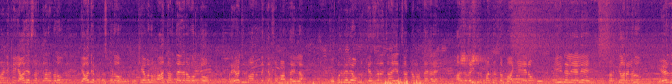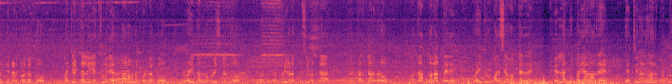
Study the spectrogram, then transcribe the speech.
ಮಾಡಲಿಕ್ಕೆ ಯಾವುದೇ ಸರ್ಕಾರಗಳು, ಯಾವುದೇ ಪಕ್ಷಗಳು ಕೇವಲ ಮಾತಾಡ್ತಾ ಇದ್ದಾರೆ ಹೊರತು ಪ್ರಯೋಜನವಾದಂಥ ಕೆಲಸ ಮಾಡ್ತಾ ಇಲ್ಲ. ಒಬ್ಬರ ಮೇಲೆ ಒಬ್ಬರು ಕೆಸರ ಹೆಚ್ಚಾಟ ಮಾಡ್ತಾ ಇದ್ದಾರೆ. ಆದರೆ ರೈತರು ಬಂದಂಥ ಭಾಗ್ಯ ಏನು? ಈ ಹಿನ್ನೆಲೆಯಲ್ಲಿ ಸರ್ಕಾರಗಳು ಹೇಳದಂತೆ ನಡ್ಕೊಳ್ಬೇಕು. ಬಜೆಟಲ್ಲಿ ಹೆಚ್ಚುವರಿ ಅನುದಾನವನ್ನು ಕೊಡಬೇಕು. ರೈತರನ್ನು ಉಳಿಸಬೇಕು. ಇವತ್ತು ಕಂಪನಿಗಳ ಕೃಷಿ ವರ್ಷ ಸರ್ಕಾರಗಳು ದಾಪಕಾಲಾಗ್ತಾ ಇದೆ. ರೈತರು ವಲಸೆ ಹೋಗ್ತಾ ಇದ್ದಾರೆ. ಇವೆಲ್ಲಕ್ಕೂ ಪರಿಹಾರ ಆದರೆ ಹೆಚ್ಚಿನ ಅನುದಾನ ಕೊಟ್ಟು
